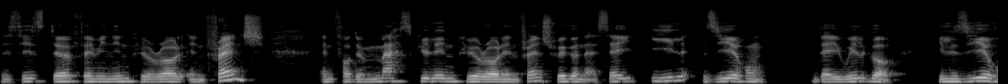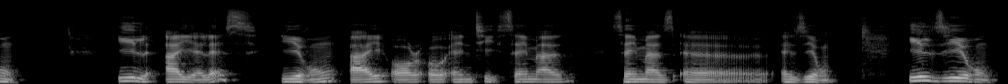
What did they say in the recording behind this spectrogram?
This is the feminine plural in French. And for the masculine plural in French, we're to say ils iront. They will go. Ils iront. Ils, I-L-S, iront, I or O-N-T. Same as, same as uh, elles iront. Ils iront.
